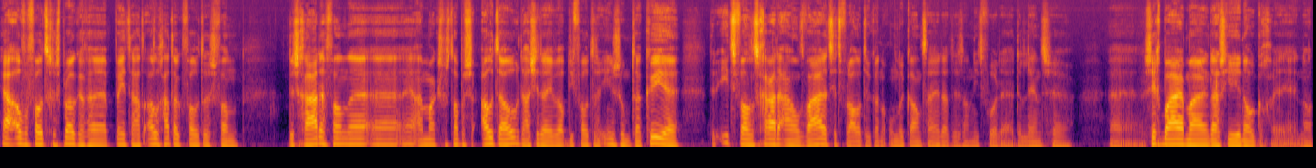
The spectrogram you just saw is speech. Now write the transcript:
ja, over foto's gesproken. Peter had ook, had ook foto's van de schade van eh, eh, aan Max Verstappen's auto. Als je er even op die foto's inzoomt, dan kun je er iets van schade aan ontwaren. Het zit vooral natuurlijk aan de onderkant. Hè. Dat is dan niet voor de, de lens eh, zichtbaar. Maar daar zie je nog, nog,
